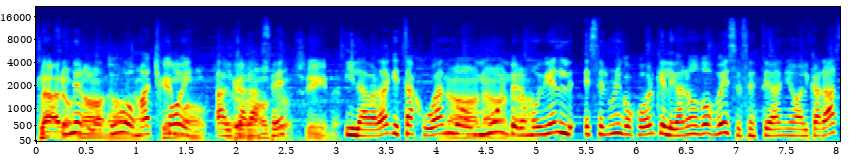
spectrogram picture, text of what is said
Claro, Sinner no, lo no, tuvo no, match point monstruo, Alcaraz, ¿eh? Y la verdad que está jugando No, no, muy, pero no. muy bien. Es el único jugador que le ganó dos veces este año a Alcaraz.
